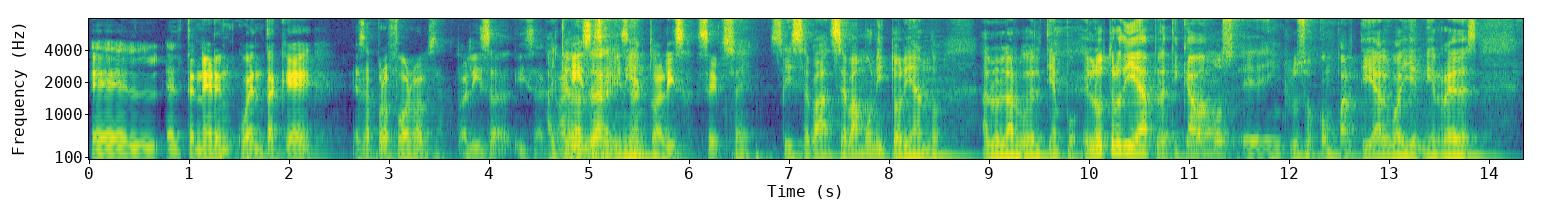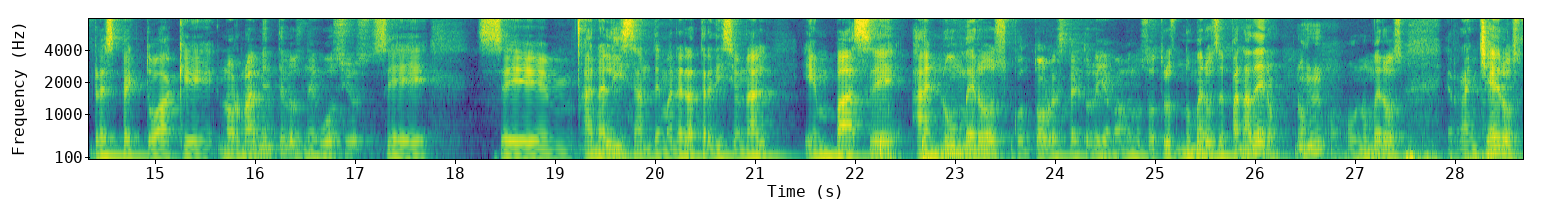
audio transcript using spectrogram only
el, tener en cuenta que esa proforma pues, se actualiza y se actualiza y se actualiza. Sí, sí, sí se, va, se va monitoreando a lo largo del tiempo. El otro día platicábamos, eh, incluso compartí algo ahí en mis redes, respecto a que normalmente los negocios se, se mm, analizan de manera tradicional en base a números, con todo respeto le llamamos nosotros números de panadero, ¿no? o, o, números rancheros.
